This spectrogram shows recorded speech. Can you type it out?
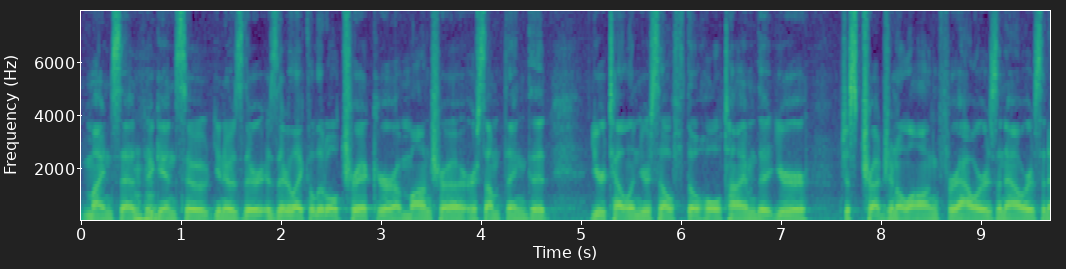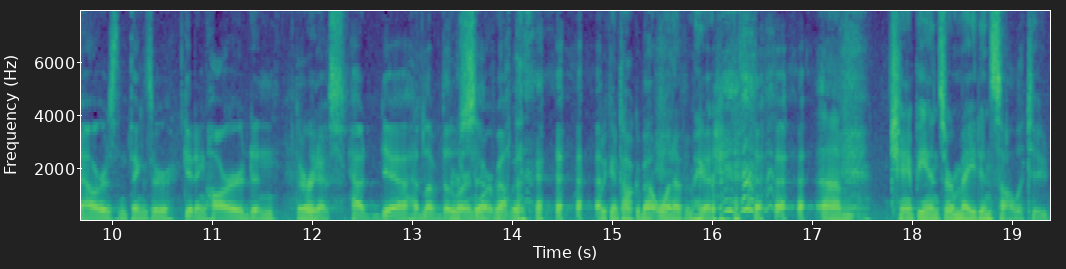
mindset mm-hmm. again. So, you know, is there is there like a little trick or a mantra or something that you're telling yourself the whole time that you're just trudging along for hours and hours and hours, and things are getting hard. And there it is. Had, yeah, I'd love to There's learn several, more about that. we can talk about one of them here. um, champions are made in solitude.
